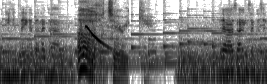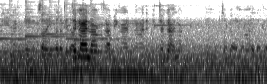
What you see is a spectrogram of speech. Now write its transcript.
Maghihintay ka talaga. Oh, Cherry King. Kaya sa akin sa gasolina. Mm, sakit talaga. dapat. Tsaga lang, sabi nga ng ano, tsaga lang. Mm, Tsaga lang talaga.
